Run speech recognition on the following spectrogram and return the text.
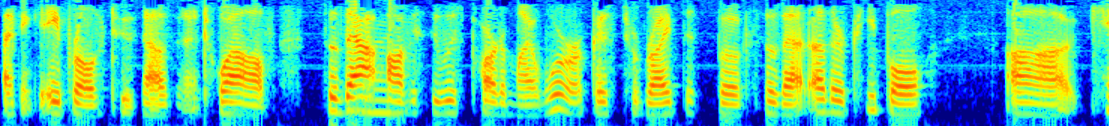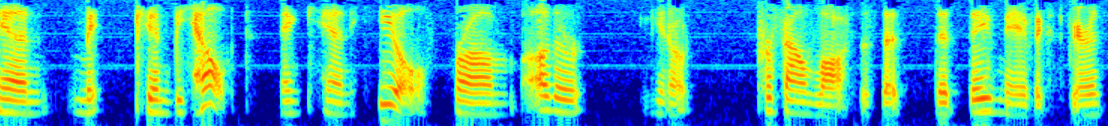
I think April of 2012. So that right. obviously was part of my work is to write this book so that other people uh, can can be helped and can heal from other, you know, profound losses that that they may have experienced,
